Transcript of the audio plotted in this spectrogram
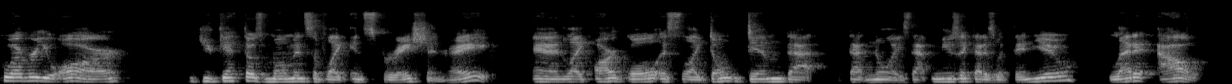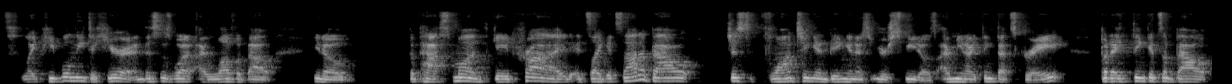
whoever you are, you get those moments of like inspiration, right? And like our goal is like don't dim that that noise, that music that is within you. Let it out. Like people need to hear it. And this is what I love about, you know, the past month, gay pride. It's like it's not about just flaunting and being in a, your speedos. I mean, I think that's great, but I think it's about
